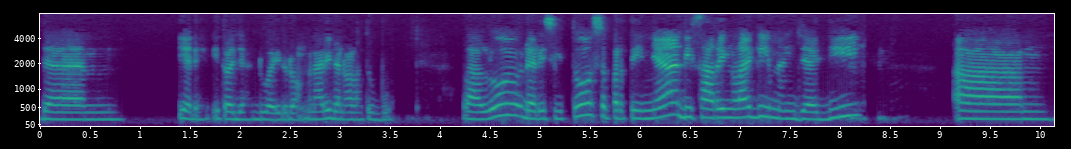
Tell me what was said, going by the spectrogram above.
dan iya deh itu aja. Dua itu doang menari dan olah tubuh. Lalu dari situ sepertinya disaring lagi menjadi um,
